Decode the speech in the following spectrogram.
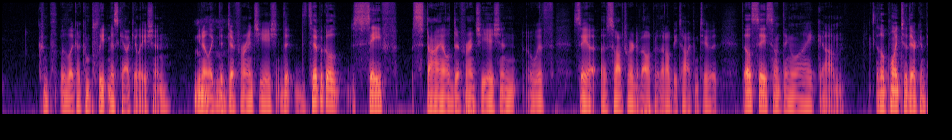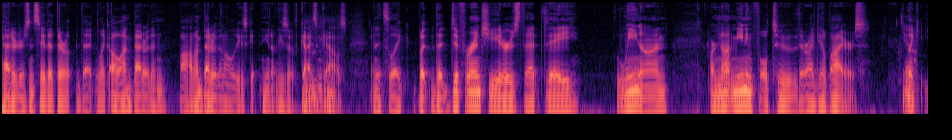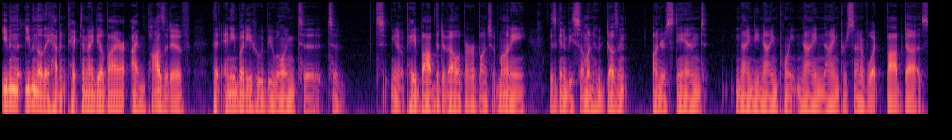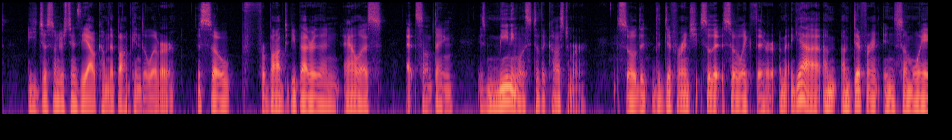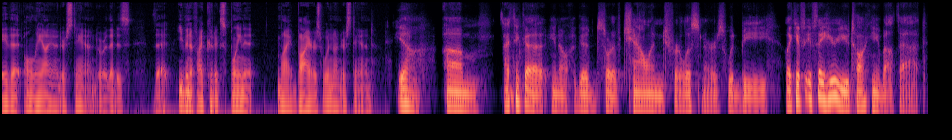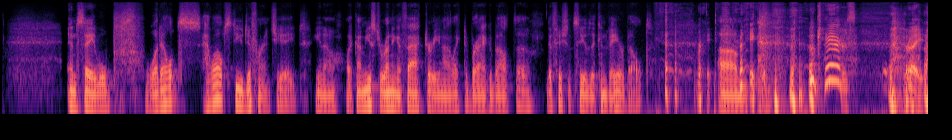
like a complete miscalculation. You know, mm-hmm. like the mm-hmm. differentiation, the, the, typical safe style differentiation with, say, a, a, software developer that I'll be talking to. They'll say something like, um, they'll point to their competitors and say that they're that like, oh, I'm better than Bob. I'm better than all these, you know, these guys mm-hmm. and gals. And it's like, but the differentiators that they lean on are not meaningful to their ideal buyers. Yeah. Like even even though they haven't picked an ideal buyer, I'm positive that anybody who would be willing to, to, to you know pay Bob the developer a bunch of money is going to be someone who doesn't understand 99.99% of what Bob does. He just understands the outcome that Bob can deliver. So for Bob to be better than Alice at something is meaningless to the customer so the the differentiate so that so like they're yeah I'm I'm different in some way that only I understand or that is that even if I could explain it my buyers wouldn't understand. Yeah. Um I think a you know a good sort of challenge for listeners would be like if if they hear you talking about that and say, well, what else? How else do you differentiate? You know, like I'm used to running a factory, and I like to brag about the efficiency of the conveyor belt. right. Um, right. Who cares? right.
